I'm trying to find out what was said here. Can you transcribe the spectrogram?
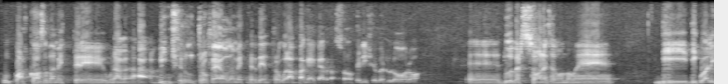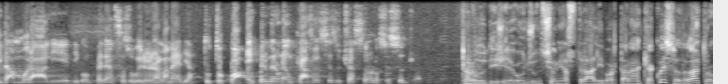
un qualcosa da mettere, una, a vincere un trofeo da mettere dentro quella bacheca, però sono felice per loro. Eh, due persone secondo me di, di, qualità morali e di competenza superiore alla media. Tutto qua. E per me non è un caso che sia successo nello stesso giorno. Allora, tu dici le congiunzioni astrali portano anche a questo, tra l'altro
